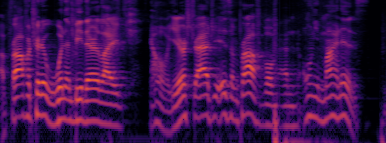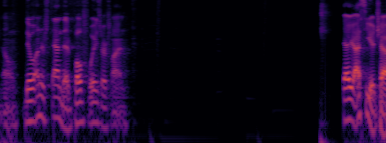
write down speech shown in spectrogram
A profit trader wouldn't be there like, yo, your strategy isn't profitable, man. Only mine is. No, they'll understand that both ways are fine. Yeah, I see your chat.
